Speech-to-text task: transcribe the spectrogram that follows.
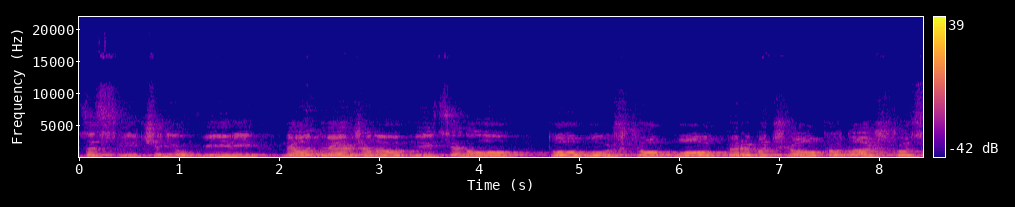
засвідчені у вірі не одержали обіцяного, тому що Бог перебачав про нас щось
